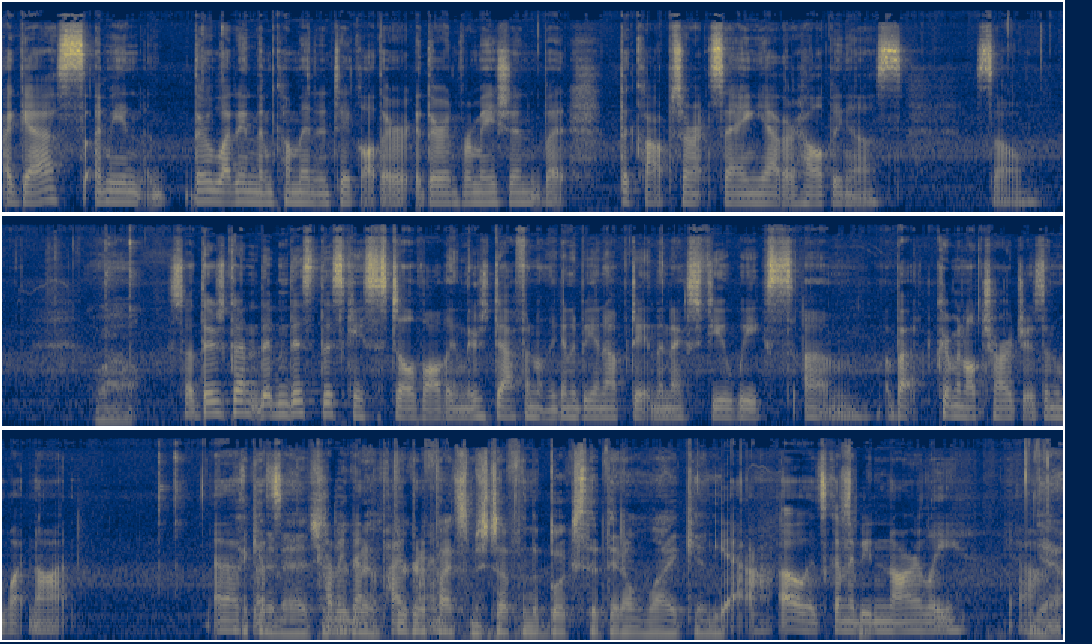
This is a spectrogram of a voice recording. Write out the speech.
I guess. I mean, they're letting them come in and take all their, their information, but the cops aren't saying, yeah, they're helping us. So, Wow. so there's going to, this, this case is still evolving. There's definitely going to be an update in the next few weeks um, about criminal charges and whatnot. And that- I can imagine. They're gonna, the they're gonna find some stuff in the books that they don't like and Yeah. Oh, it's going to be gnarly. Yeah. yeah.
